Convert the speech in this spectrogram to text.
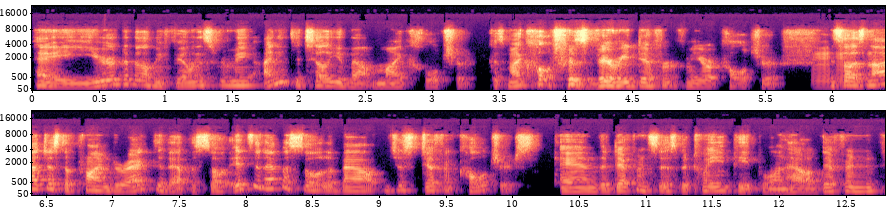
hey, you're developing feelings for me. I need to tell you about my culture because my culture is very different from your culture. Mhm. And so it's not just a prime directive episode, it's an episode about just different cultures and the differences between people and how different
